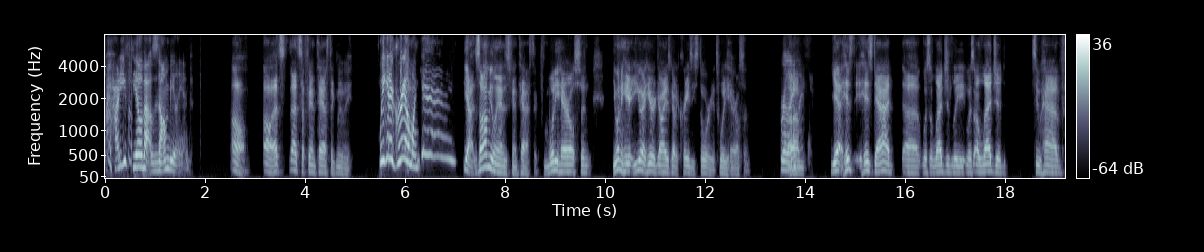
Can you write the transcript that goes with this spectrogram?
how do you feel about Zombieland? Oh, oh, that's that's a fantastic movie. We can agree on one. Yay! Yeah, Zombieland is fantastic. From Woody Harrelson. You want to hear? You hear a guy who's got a crazy story. It's Woody Harrelson. Really? Um, yeah, his his dad uh, was allegedly was alleged to have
